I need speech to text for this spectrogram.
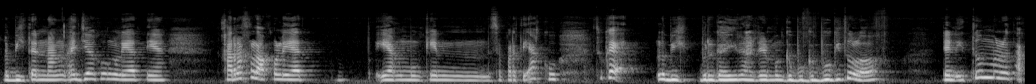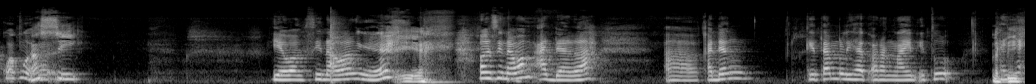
lebih tenang aja aku ngelihatnya. Karena kalau aku lihat yang mungkin seperti aku, tuh kayak lebih bergairah dan menggebu-gebu gitu loh. Dan itu menurut aku aku tahu- Asik. Ya Wang Sinawang ya. Iya. Wang Sinawang adalah uh, kadang kita melihat orang lain itu Lebih kayaknya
